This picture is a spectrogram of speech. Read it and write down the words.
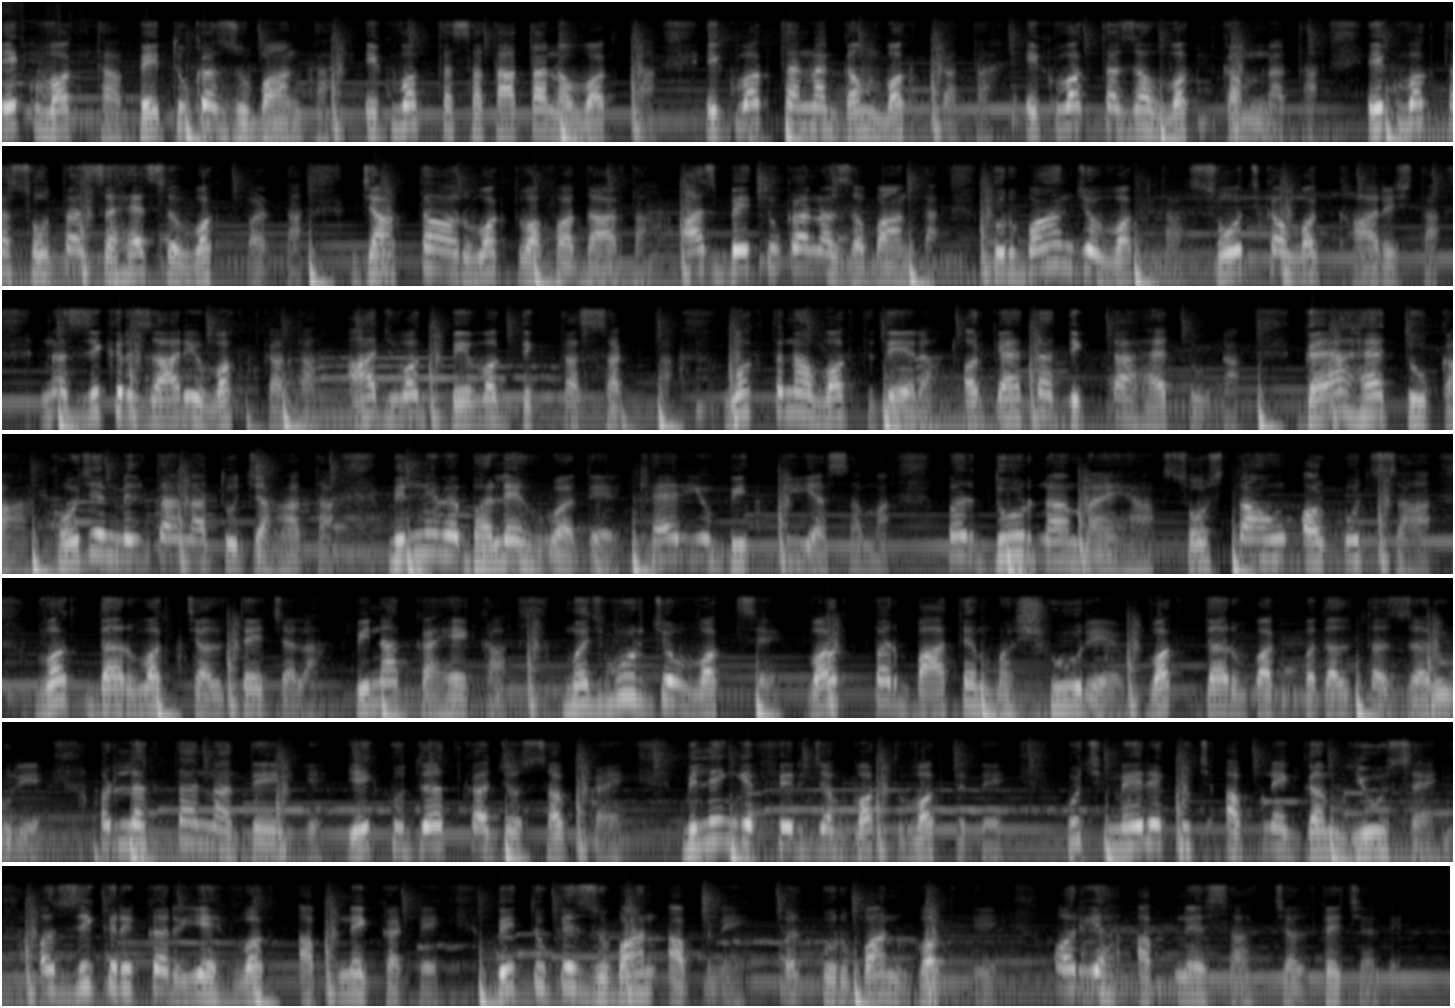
एक वक्त था, बेतुका ज़ुबान था। एक वक्त था सताता न वक्त था। एक वक्त था न गम वक्त का था। एक वक्त था जब वक्त कम न था। एक वक्त था सोता सहज से वक्त पर था। जागता और वक्त वफादार था। आज बेतुका न जबान था। कुर्बान जो वक्त था, सोच का वक्त खारिज था। न ज़िक्र जारी वक्त का था। आज वक्त बेवक्त दिखता सकता वक्त ना वक्त दे रहा और कहता दिखता है तू ना। गया है तू कहाँ? खोजे मिलता ना तू जहाँ था। मिलने में भले हुआ देर, खैर यूँ बीतती या समा। पर दूर ना मैं यहाँ, सोचता हूँ और कुछ सहा। वक्त दर वक्त चलते चला, बिना कहे का। मजबूर जो वक्त से, वक्त पर बातें मशहूर है। वक्त दर वक्त बदलता ज़रूर है। और लगता ना देर ये ये कुदरत का जो सब कहे। मिलेंगे फिर जब वक्त वक्त दे। कुछ मेरे, कुछ अपने गम यूस है और ज़िक्र कर ये वक्त अपने कटे। बेतु के ज़ुबान अपने, पर कुर्बान वक्त दे। और यह अपने साथ चलते चले।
